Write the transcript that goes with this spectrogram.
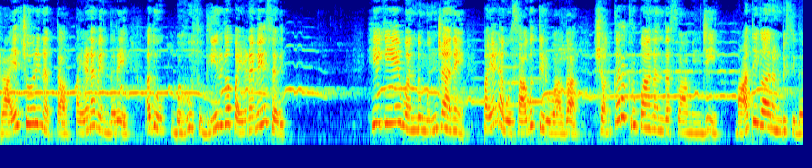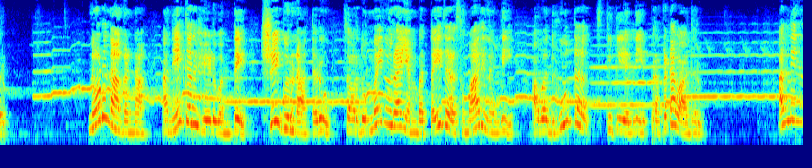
ರಾಯಚೂರಿನತ್ತ ಪಯಣವೆಂದರೆ ಅದು ಬಹು ಸುದೀರ್ಘ ಪಯಣವೇ ಸರಿ. ಹೀಗೆಯೇ ಒಂದು ಮುಂಜಾನೆ ಪಯಣವು ಸಾಗುತ್ತಿರುವಾಗ ಶಂಕರ ಕೃಪಾನಂದ ಸ್ವಾಮೀಜಿ ಮಾತಿಗಾರಂಭಿಸಿದರು. ನೋಡು ನಾಗಣ್ಣ, ಅನೇಕರು ಹೇಳುವಂತೆ ಶ್ರೀ ಗುರುನಾಥರು ಸಾವಿರದ ಒಂಬೈನೂರ ಎಂಬತ್ತೈದರ ಸುಮಾರಿನಲ್ಲಿ ಅವಧೂತ ಸ್ಥಿತಿಯಲ್ಲಿ ಪ್ರಕಟವಾದರು. ಅಲ್ಲಿಂದ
